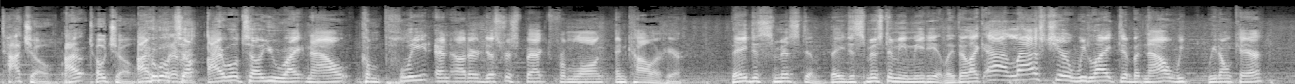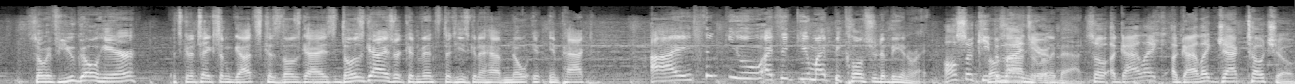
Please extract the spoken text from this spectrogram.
Tacho, I- Tocho. I will whatever. tell. I will tell you right now, complete and utter disrespect from Long and Coller here. They dismissed him. They dismissed him immediately. They're like, ah, last year we liked him, but now we we don't care. So if you go here, it's going to take some guts because those guys, those guys are convinced that he's going to have no I- impact. I think you, I think you might be closer to being right. Also, keep Those in mind here, really bad. So a guy like a guy like Jack Tocho,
